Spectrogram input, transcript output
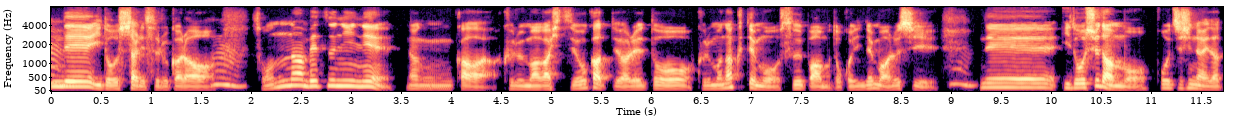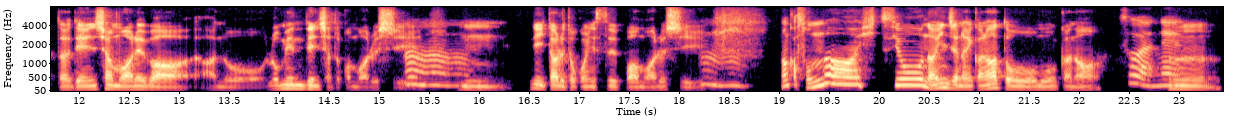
うんで、移動したりするから、うんそんな別にね、なんか車が必要かって言われると、車なくてもスーパーもどこにでもあるし、うんで、移動手段も高知市内だったら電車もあれば、あの、路面電車とかもあるし、うん。で、至るところにスーパーもあるし、うんうんなんかそんな必要ないんじゃないかなと思うかな。そうやね、うん。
